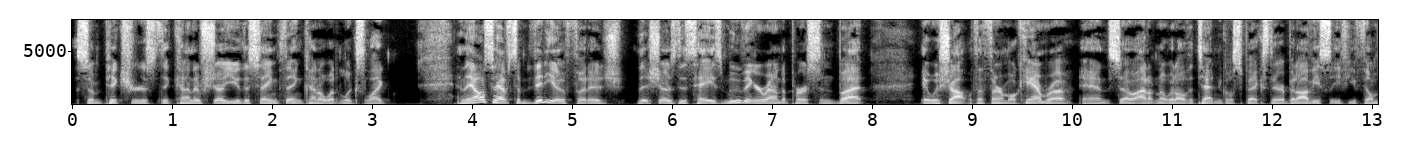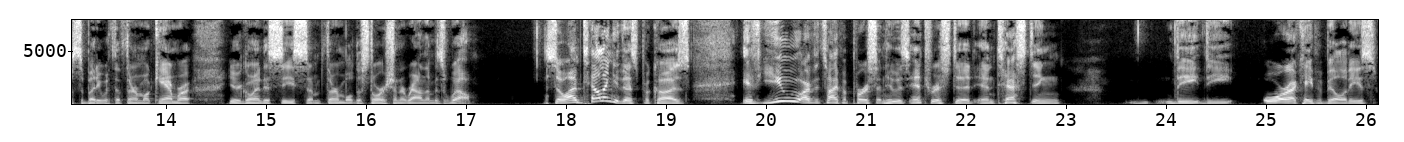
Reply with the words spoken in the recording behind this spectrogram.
some pictures that kind of show you the same thing, kind of what it looks like. And they also have some video footage that shows this haze moving around a person, but it was shot with a thermal camera. And so I don't know what all the technical specs there, but obviously if you film somebody with a thermal camera, you're going to see some thermal distortion around them as well. So I'm telling you this because if you are the type of person who is interested in testing the, the aura capabilities,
